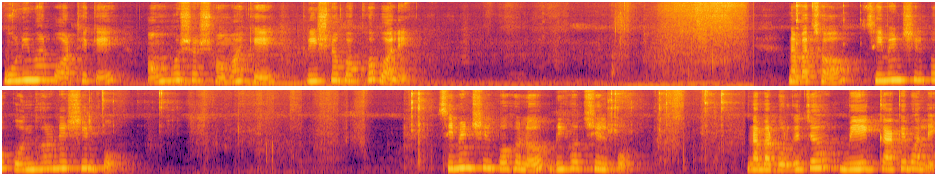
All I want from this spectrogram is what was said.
পূর্ণিমার পর থেকে অমাবস্যার সময়কে কৃষ্ণপক্ষ বলে। নাম্বার ছ, সিমেন্ট শিল্প কোন ধরনের শিল্প? সিমেন্ট শিল্প হলো বৃহৎ শিল্প। নাম্বার বর্গের জ, মেঘ কাকে বলে?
